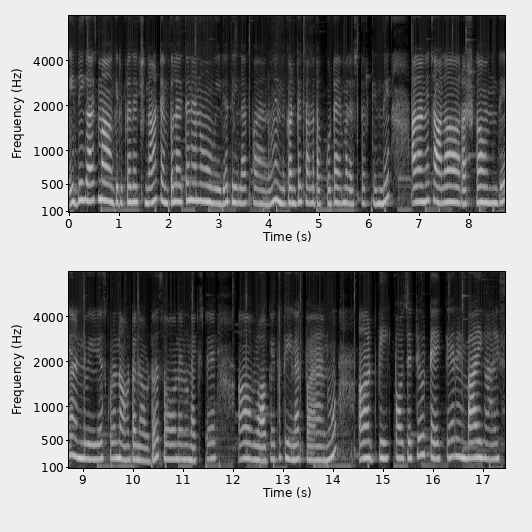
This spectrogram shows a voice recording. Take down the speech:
ఇది గాయ్స్ మా గిరి ప్రదక్షిణ. టెంపుల్ అయితే నేను వీడియో తీయలేకపోయాను. ఎందుకంటే చాలా తక్కువ టైం రెస్ట్ దొరికింది. అలానే చాలా రష్‌గా ఉంది. అండ్ వీడియోస్ కూడా నాట్ అలౌడ్. సో, నేను నెక్స్ట్ డే వ్లాగ్ అయితే తీయలేకపోయాను. టీక్ be positive, take care and bye guys.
